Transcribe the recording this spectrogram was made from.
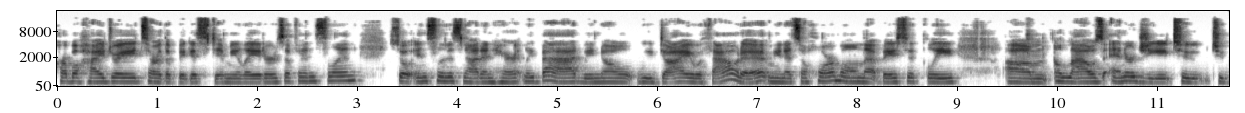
Carbohydrates are the biggest stimulators of insulin. So, insulin is not inherently bad. We know we die without it. I mean, it's a hormone that basically um, allows energy to, to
